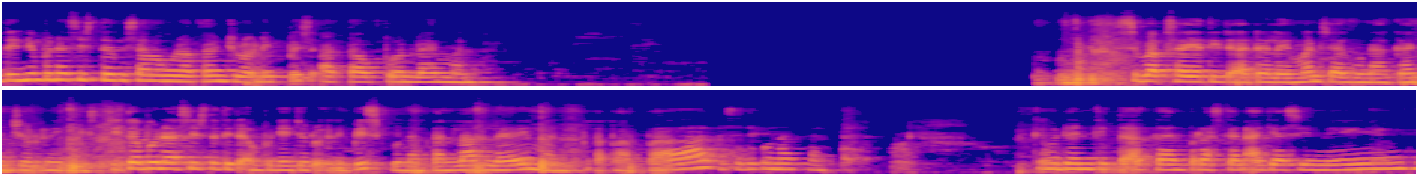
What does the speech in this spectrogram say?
Untuk ini benda sister bisa menggunakan jeruk nipis ataupun lemon. Sebab saya tidak ada lemon, saya gunakan jeruk nipis. Jika bunda sister tidak mempunyai jeruk nipis, gunakanlah lemon. Tidak apa-apa, bisa digunakan. Kemudian kita akan peraskan aja sini.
